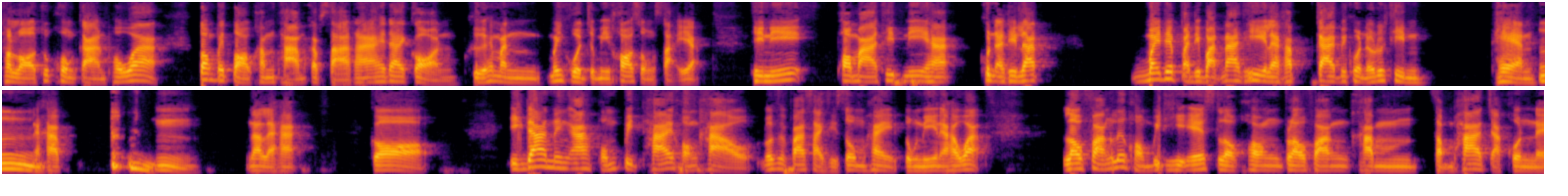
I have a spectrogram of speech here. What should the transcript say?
ชะลอทุกโครงการ เพราะว่าต้องไปตอบคำถามกับสาธารณะให้ได้ก่อน คือให้มันไม่ควรจะมีข้อสงสัยอะทีนี้พอมาอาทิตย์นี้ฮะ คุณอธิรัตน์ไม่ได้ปฏิบัติหน้าที่แล้วครับ กลายเป็นคนอนุทินแทนอืมนะครับ อืม นั่นแหละฮะ ก็อีกด้านหนึ่งอะผมปิดท้ายของข่าวรถไฟฟ้าสายสีส้มให้ตรงนี้นะครับว่า เราฟังเรื่องของ BTS เราคงเราฟังคำสัมภาษณ์จากคนใน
